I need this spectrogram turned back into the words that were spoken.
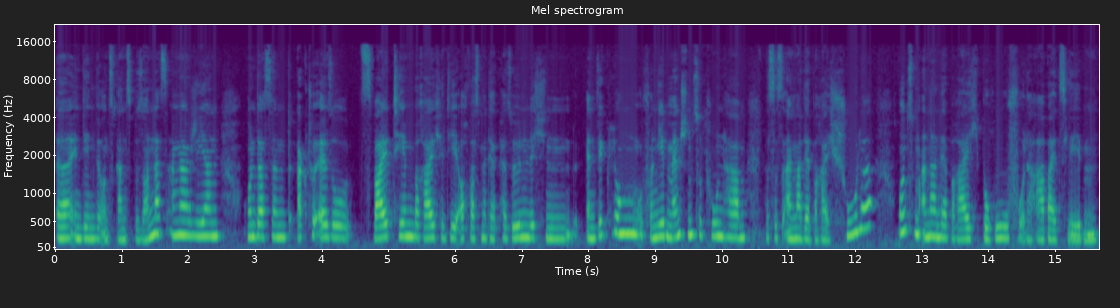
äh, in denen wir uns ganz besonders engagieren. Und das sind aktuell so zwei Themenbereiche, die auch was mit der persönlichen Entwicklung von jedem Menschen zu tun haben. Das ist einmal der Bereich Schule und zum anderen der Bereich Beruf oder Arbeitsleben.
